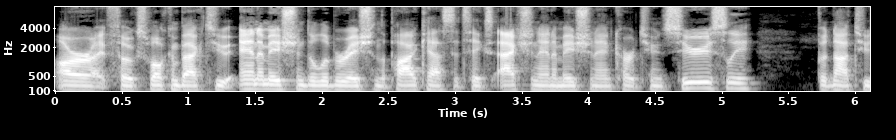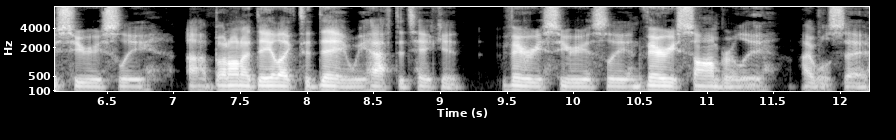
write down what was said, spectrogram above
All right, folks, welcome back to Animation Deliberation, the podcast that takes action, animation, and cartoons seriously, but not too seriously. Uh, but on a day like today, we have to take it very seriously and very somberly, I will say.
